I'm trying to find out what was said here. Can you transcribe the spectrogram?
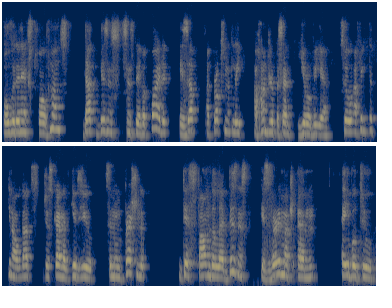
over the next 12 months, that business, since they've acquired it, is up approximately 100% year over year. So I think that, you know, that's just kind of gives you some impression that this founder-led business is very much um, able to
